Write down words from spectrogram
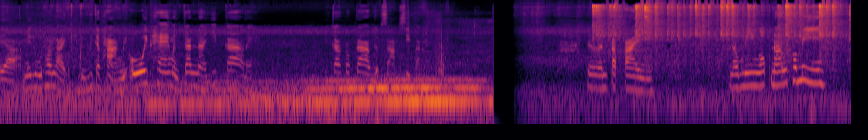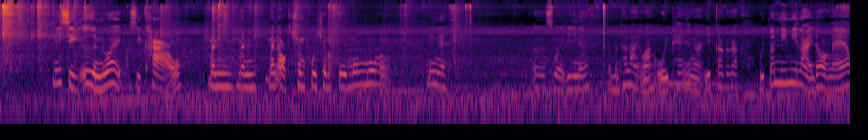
ยอะไม่รู้เท่าไหร่ ดูที่กระถางนี่โอ้ยแพงเหมือนกันนะยี่สิบเก้าเนี่ยยี่สิบเก้าเก้าเก้าเกือบสามสิบอะ เดินต่อไป เรามีงบน้อยเขามี มีสีอื่นด้วย สีขาว มัน มัน มันออกชมพูชมพูม่วงม่วงนี่ไง เออ สวยดีนะ แต่มันเท่าไหร่วะ โอ้ยแพงอะยิบก้าก็โอ้ยต้นนี้มีหลายดอกแล้ว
